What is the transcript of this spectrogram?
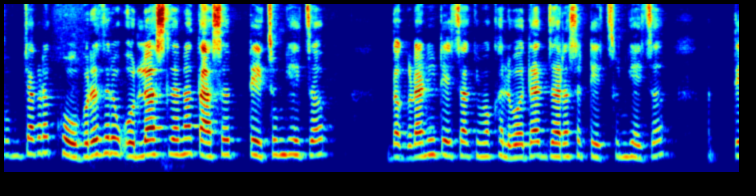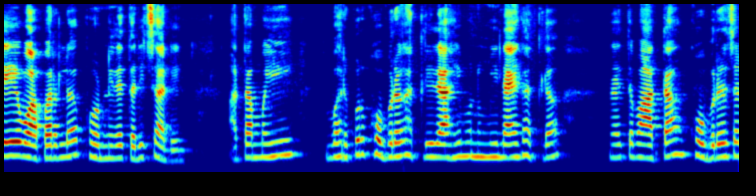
तुमच्याकडे खोबरं जर ओलं असलं ना तर असं टेचून घ्यायचं. दगडाने टेचा किंवा खलबत्यात जरासं टेचून घ्यायचं ते वापरलं फोडणीला तरी चालेल. आता मी भरपूर खोबरं घातलेलं आहे म्हणून मी नाही घातलं. नाही तर मग आता खोबरं जर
